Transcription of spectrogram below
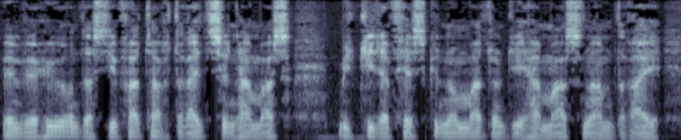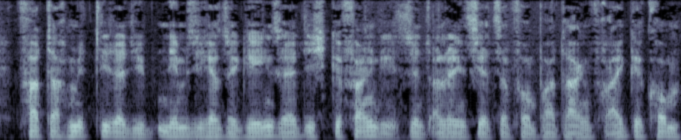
wenn wir hören, dass die Fatah 13 Hamas-Mitglieder festgenommen hat und die Hamas nahm drei Fatah-Mitglieder, die nehmen sich also gegenseitig gefangen, die sind allerdings jetzt vor ein paar Tagen freigekommen.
